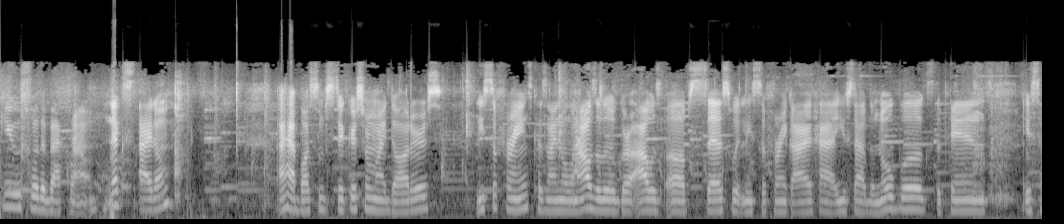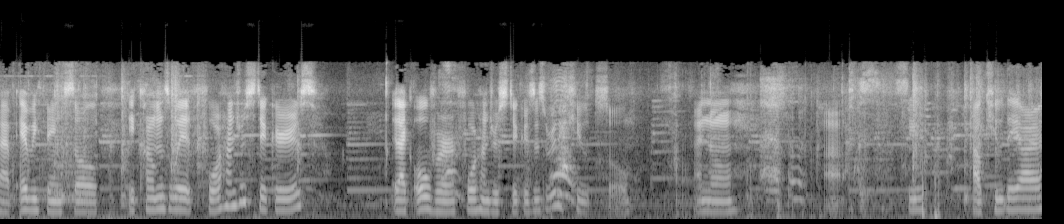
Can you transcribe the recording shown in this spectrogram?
excuse for the background. Next item, I have bought some stickers for my daughters. Lisa Frank, because I know when I was a little girl, I was obsessed with Lisa Frank. I had used to have the notebooks, the pens, I used to have everything. So it comes with 400 stickers, like over 400 stickers. It's really cute. So I know. Uh, see how cute they are.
